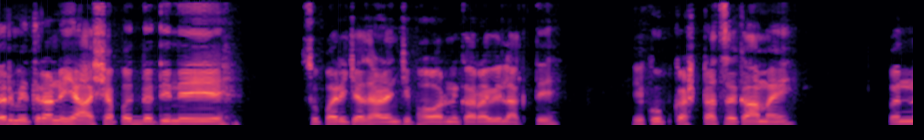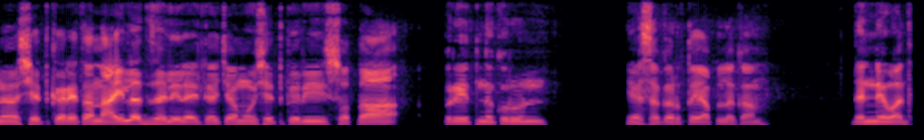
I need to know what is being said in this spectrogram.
तर मित्रांनो ह्या अशा पद्धतीने सुपारीच्या झाडांची फवारणी करावी लागते. हे खूप कष्टाचं काम आहे पण शेतकऱ्याचा नाईलाज झालेला आहे. त्याच्यामुळे शेतकरी स्वतः प्रयत्न करून हे असं करतो आहे आपलं काम. धन्यवाद.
